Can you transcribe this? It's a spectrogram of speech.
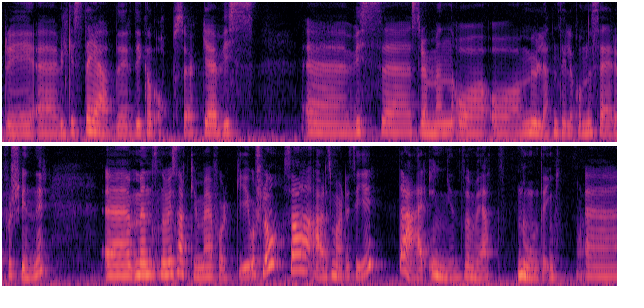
de, eh, hvilke steder de kan oppsøke hvis, eh, hvis strømmen og, og muligheten til å kommunisere forsvinner. Eh, mens når vi snakker med folk i Oslo, så er det som Arne sier, det er ingen som vet noen ting. Eh,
